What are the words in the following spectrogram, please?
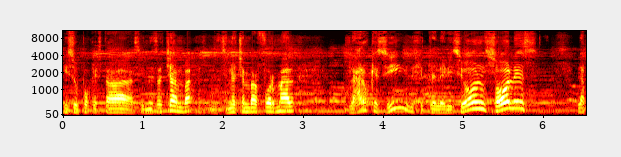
y supo que estaba sin esa chamba, sin una chamba formal. Claro que sí, dije televisión, Soles. La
